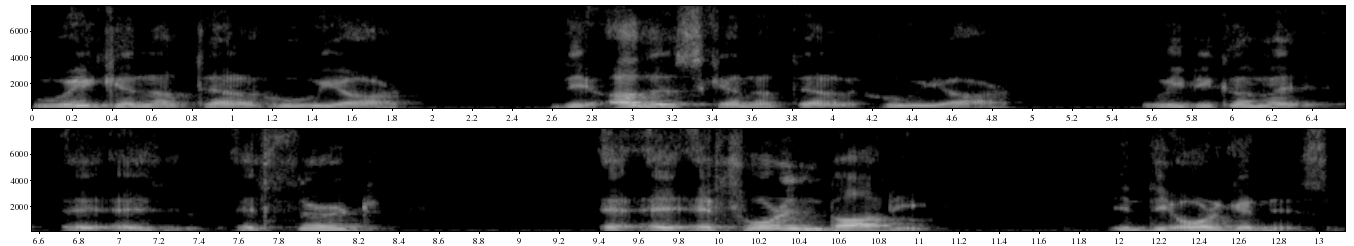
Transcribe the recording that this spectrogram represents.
We cannot tell who we are. The others cannot tell who we are. We become a, a, a third, a, a foreign body in the organism.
